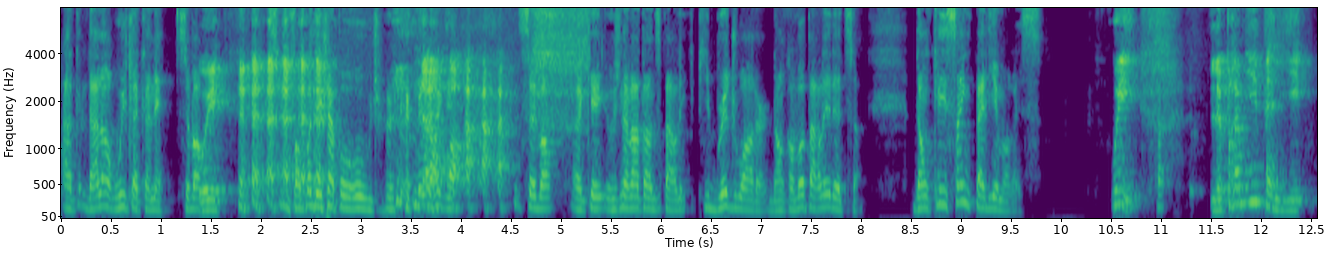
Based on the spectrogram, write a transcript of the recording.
Ah, alors, oui, je la connais. C'est bon. Oui. Ils ne font pas des chapeaux rouges. C'est bon. OK. Je n'avais entendu parler. Puis Bridgewater. Donc, on va parler de ça. Donc, les cinq paliers, Maurice. Oui. Le premier palier,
